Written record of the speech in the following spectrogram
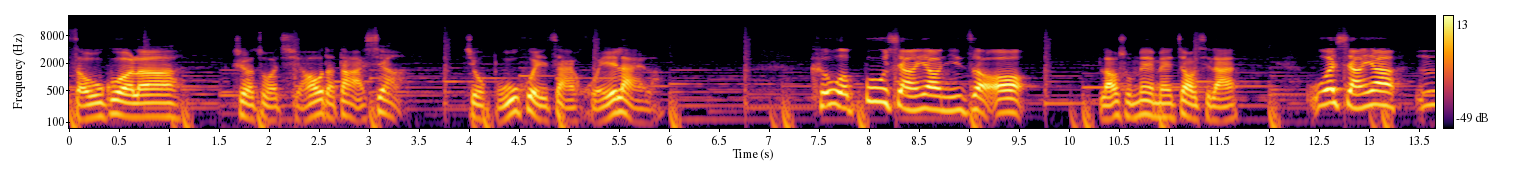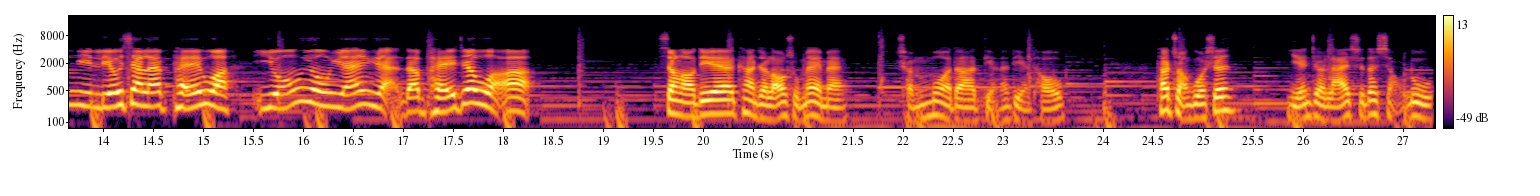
走过了这座桥的大象，就不会再回来了。可我不想要你走。老鼠妹妹叫起来：“我想要你留下来陪我，永永远远的陪着我。”象老爹看着老鼠妹妹，沉默的点了点头。他转过身，沿着来时的小路，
